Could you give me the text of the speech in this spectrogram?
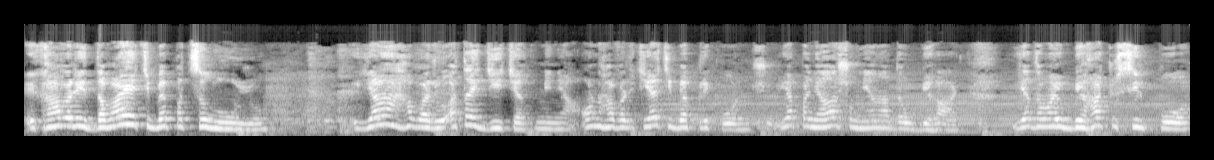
и говорит, давай я тебя поцелую. Я говорю, отойдите от меня. Он говорит, я тебя прикончу. Я поняла, что мне надо убегать. Я давай убегать у сельпо.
